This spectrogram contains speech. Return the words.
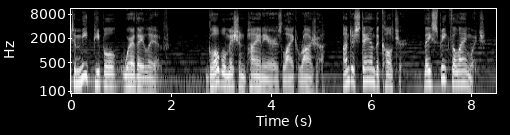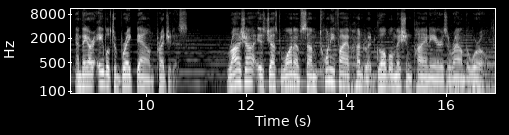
to meet people where they live. Global Mission pioneers like Raja understand the culture, they speak the language, and they are able to break down prejudice. Raja is just one of some 2,500 global mission pioneers around the world.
